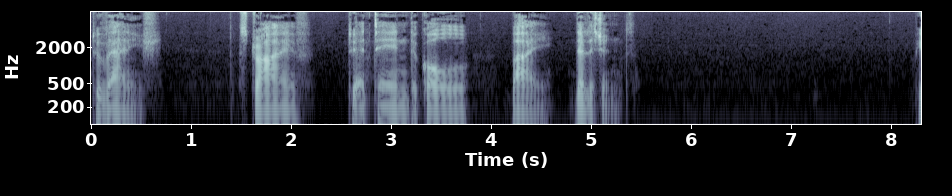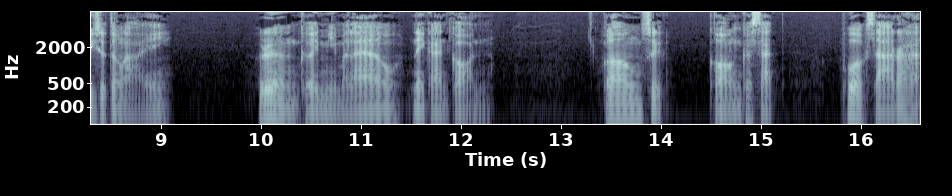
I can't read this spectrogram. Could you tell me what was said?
to vanish. Strive to attain the goal by diligence. ภิกษุทั้งหลาย เรื่องเคยมีมาแล้วในการก่อน กลองศึกของกษัตริย์ พวกสารหะ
